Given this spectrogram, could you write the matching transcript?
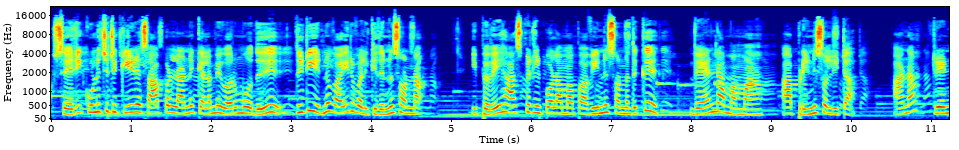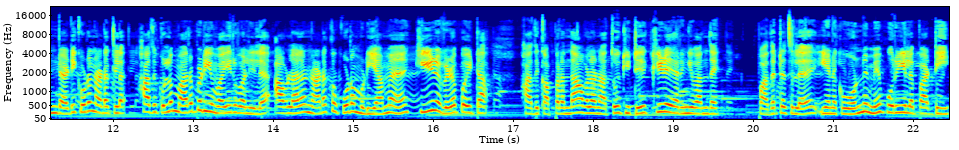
சரி குளிச்சிட்டு கீழே சாப்பிடலான்னு கிளம்பி வரும்போது திடீர்னு வயிறு வலிக்குதுன்னு சொன்னான் இப்பவே ஹாஸ்பிட்டல் போலாமா பவின்னு சொன்னதுக்கு வேண்டாமாம்மா அப்படின்னு சொல்லிட்டா. ஆனா ரெண்டு அடி கூட நடக்கல. அதுக்குள்ள மறுபடியும் வயிறு வலியில அவளால நடக்க கூட முடியாம கீழே விழ போயிட்டா. அதுக்கப்புறம் தான் அவளை நான் தூக்கிட்டு கீழே இறங்கி வந்தேன். பதட்டத்துல எனக்கு ஒண்ணுமே புரியல பாட்டி.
